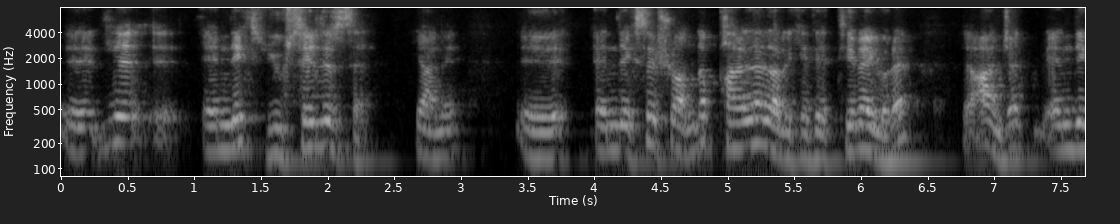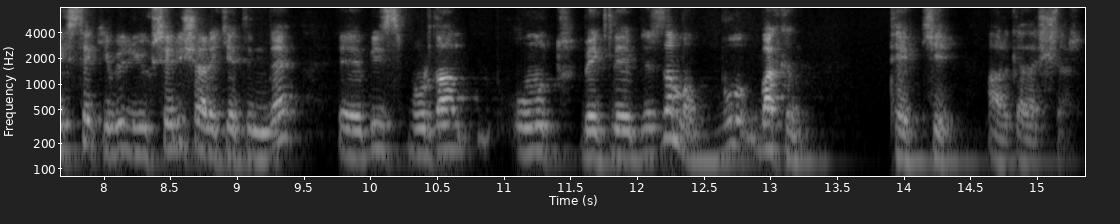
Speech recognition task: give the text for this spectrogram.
e, e endeks yükselirse yani e, endekse şu anda paralel hareket ettiğine göre e, ancak endeksteki bir yükseliş hareketinde e, biz buradan umut bekleyebiliriz ama bu bakın tepki arkadaşlar.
